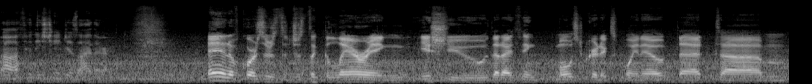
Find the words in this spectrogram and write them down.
uh, through these changes either. And of course, there's the, just the glaring issue that I think most critics point out that um,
